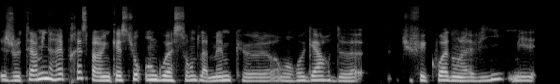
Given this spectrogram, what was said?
Je terminerai presque par une question angoissante, la même qu'on regarde tu fais quoi dans la vie? Mais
